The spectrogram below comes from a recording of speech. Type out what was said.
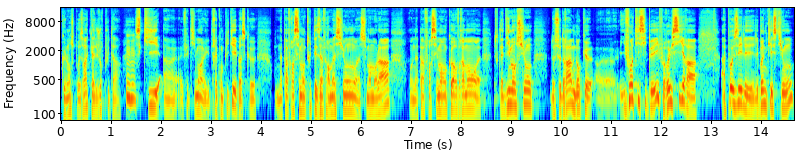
que l'on se posera quatre jours plus tard. Mhm. Ce qui, euh, effectivement, est très compliqué parce que on n'a pas forcément toutes les informations à ce moment-là. On n'a pas forcément encore vraiment euh, toute la dimension de ce drame. Donc, euh, il faut anticiper, il faut réussir à, à poser les, les bonnes questions,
